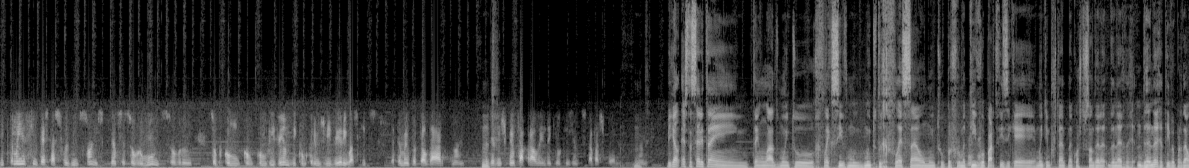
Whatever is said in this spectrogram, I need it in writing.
e, que também assim testa as suas emoções, que pensa sobre o mundo, sobre, sobre como, como, como vivemos e como queremos viver. E eu acho que isso é também o papel da arte, não é? Hum. Fazer-nos pensar para além daquilo que a gente estava à espera. Hum. Não é? Miguel, esta série tem, tem um lado muito reflexivo, muito de reflexão, muito performativo. Uhum. A parte física é muito importante na construção da, da, da narrativa. Perdão.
